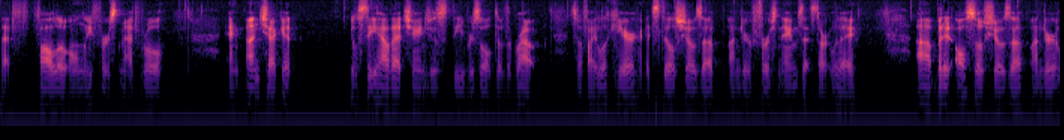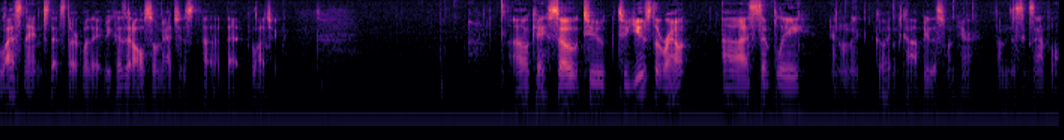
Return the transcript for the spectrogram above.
that follow only first match rule and uncheck it, you'll see how that changes the result of the route. So if I look here, it still shows up under first names that start with A. Uh, but it also shows up under last names that start with A because it also matches uh, that logic. Okay, so to to use the route, uh, simply, and let me go ahead and copy this one here from this example.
